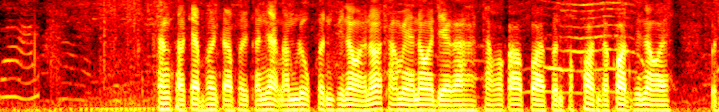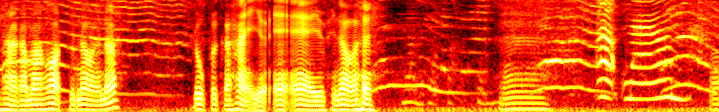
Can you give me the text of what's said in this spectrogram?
ปหาทางสาวแก้มเพิ่นกับเพิ่นกันอยากนำลูกเพิ่นพี่น้อยเนาะทางแม่น้อยเดียวก็ทางพ่อก็ปล่อยเพิ่นพักผ่อนซะก่อนพี่น้อยเพิ่นหากันมาฮอดพี่น้อยเนาะลูกเพิ่นก็ให้อยู่แอะๆอยู่พี่น้อยเอ้ยอาบน้อ๋อ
